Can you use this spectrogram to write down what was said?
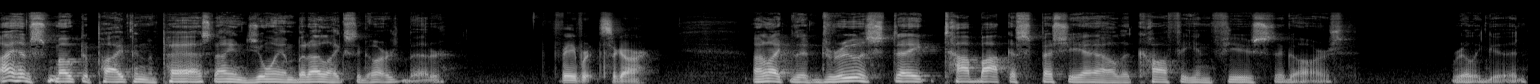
I have smoked a pipe in the past. I enjoy them, but I like cigars better. Favorite cigar? I like the Drew Estate Tabak Especial, the coffee infused cigars. Really good.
